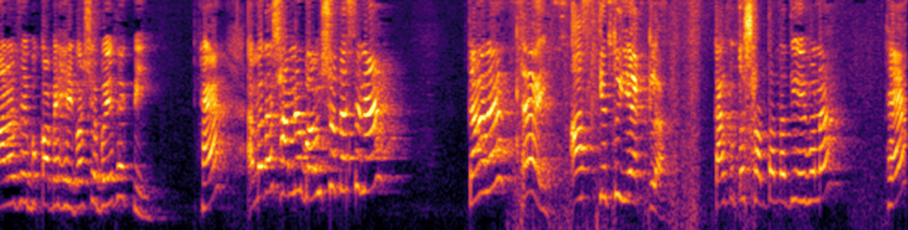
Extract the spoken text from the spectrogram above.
মারা যাইব কবে? হেই বসে বয়ে থাকবি? হ্যাঁ? আমাদের সামনে ভবিষ্যৎ আছে না? তাহলে এই আজকে তুই একলা। কালকে তোর সন্তান দিয়ে আইব না? হ্যাঁ?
